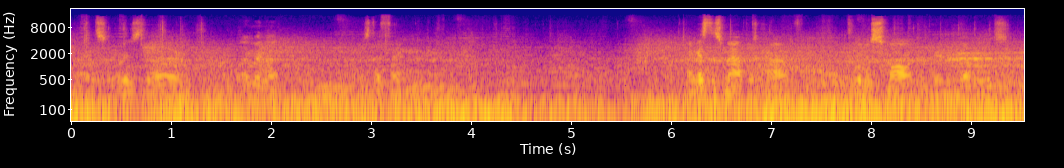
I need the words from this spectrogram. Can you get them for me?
Alright, so where's the. Why am I not? That's the thing. I guess this map is kind of a little small compared to the others.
